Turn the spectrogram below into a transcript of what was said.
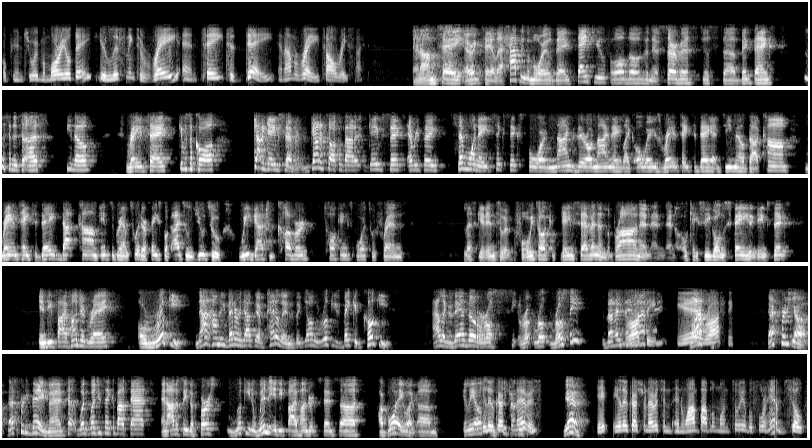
Hope you enjoyed Memorial Day. You're listening to Ray and Tay today, and I'm Ray, Tall Rayside. And I'm Tay, Eric Taylor. Happy Memorial Day. Thank you for all those in their service. Just uh, big thanks. Listening to us, you know, Ray and Tay. Give us a call. Got a game seven. Got to talk about it. Game six, everything. 718-664-9098. Like always, Tay today at gmail.com. RaeandTayToday.com, Instagram, Twitter, Facebook, iTunes, YouTube. We got you covered. Talking sports with friends. Let's get into it. Before we talk game seven and LeBron and, and, and OKC Golden State and game six, Indy 500, Ray, a rookie, not how many veterans out there peddling, the young rookies baking cookies. Alexander Rossi, Ro, Ro, Rossi? Is that how you say his last Rossi. name? Yeah, Rossi. That's pretty young. That's pretty big, man. Tell- What what you think about that? And obviously, the first rookie to win the Indy 500 since uh, our boy, what, um, Ilios? Helio in Castroneves. Yeah. Helio Castroneves and, and Juan Pablo Montoya before him. So,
